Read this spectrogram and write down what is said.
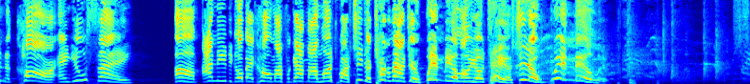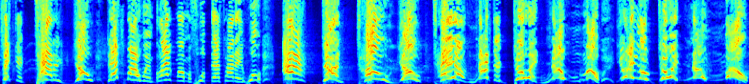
in the car and you say, um, I need to go back home. I forgot my lunchbox. She just turn around, just windmill on your tail. She just windmilling. Sick and tired of yo. That's why when black mamas whoop, that's how they whoop. I done told yo tail not to do it no more. You ain't gonna do it no more.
